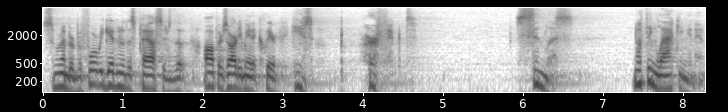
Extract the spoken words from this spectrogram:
So remember, before we get into this passage, the author's already made it clear. He's perfect, sinless, nothing lacking in him.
